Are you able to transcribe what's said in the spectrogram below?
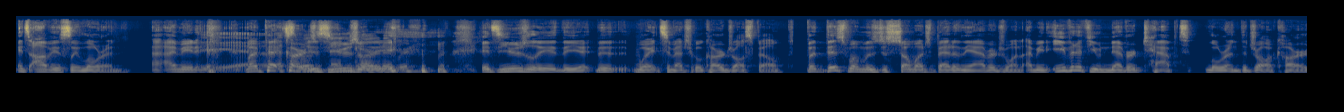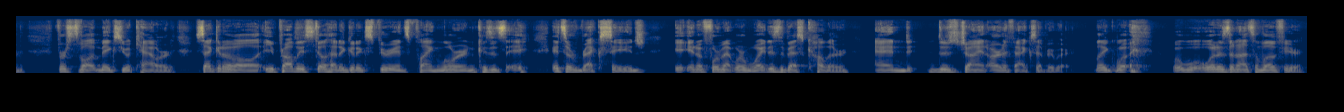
It's obviously Loran. I mean, yeah, my pet card is usually it's usually the the white symmetrical card draw spell, but this one was just so much better than the average one. I mean, even if you never tapped Loran to draw a card, first of all, it makes you a coward. Second of all, you probably still had a good experience playing Loran because it's it's a Rec Sage in a format where white is the best color and there's giant artifacts everywhere. Like what what, is there not to love here?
